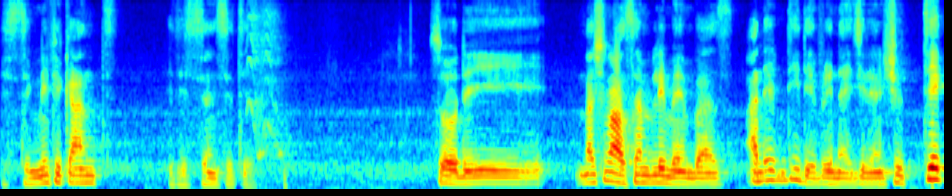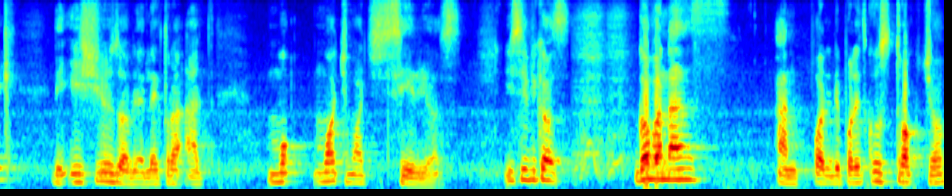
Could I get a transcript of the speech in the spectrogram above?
it's significant, it is sensitive. So the National Assembly members, and indeed every Nigerian, should take the issues of the Electoral Act much, much serious. You see, because governance and the political structure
